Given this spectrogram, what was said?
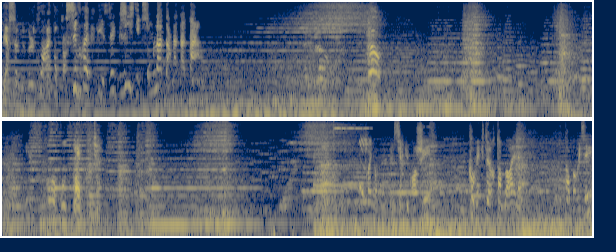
Personne ne veut le croire et pourtant c'est vrai, ils existent, ils sont là, Tarnatata Voyons, circuit branché, correcteur temporel temporisé.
